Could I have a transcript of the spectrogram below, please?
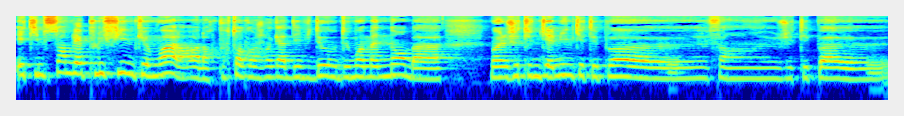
et qui me semblaient plus fines que moi. Alors, alors pourtant quand je regarde des vidéos de moi maintenant, bah moi j'étais une gamine qui était pas, euh, enfin j'étais pas, euh,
